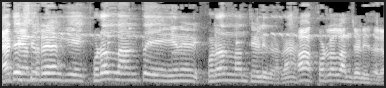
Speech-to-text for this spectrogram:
ಯಾಕೆ ಅಂದ್ರೆ ನಿಮ್ಗೆ ಕೊಡಲ್ಲ ಅಂತ ಏನೇ ಕೊಡಲ್ಲ ಅಂತ ಹೇಳಿದಾರೆ? ಹಾ ಕೊಡಲ್ಲ ಅಂತ ಹೇಳಿದ್ದಾರೆ.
